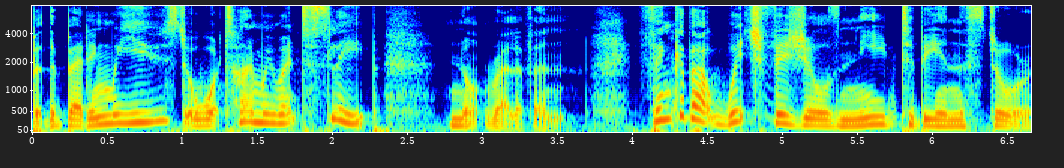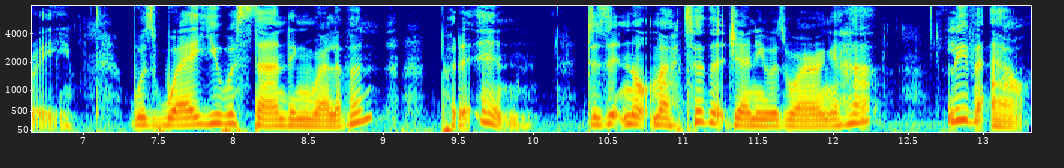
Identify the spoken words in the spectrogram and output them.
But the bedding we used or what time we went to sleep, not relevant. Think about which visuals need to be in the story. Was where you were standing relevant? Put it in. Does it not matter that Jenny was wearing a hat? Leave it out.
